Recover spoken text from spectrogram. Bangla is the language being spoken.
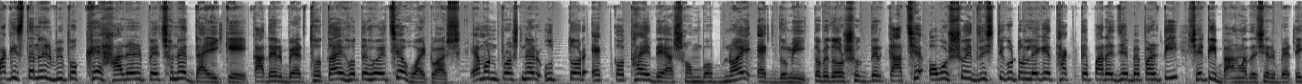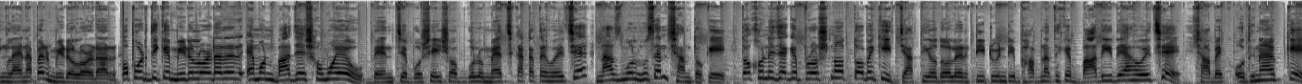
পাকিস্তানের বিপক্ষে হারের পেছনে দায়ী কে? কাদের ব্যর্থতায় হতে হয়েছে হোয়াইট ওয়াশ এমন প্রশ্নের উত্তর এক কথায় দেয়া সম্ভব নয় একদমই। তবে দর্শকদের কাছে অবশ্যই দৃষ্টিকটু লেগে থাকতে পারে যে ব্যাপারটি, সেটি বাংলাদেশের ব্যাটিং লাইন আপের মিডল অর্ডার অপরদিকে মিডল অর্ডারের এমন বাজে সময়েও বেঞ্চে বসেই সবগুলো ম্যাচ কাটাতে হয়েছে নাজমুল হোসেন শান্তকে। তখনই জাগে প্রশ্ন, তবে কি জাতীয় দলের টি টোয়েন্টি ভাবনা থেকে বাদই দেয়া হয়েছে? সাবেক অধিনায়ককে?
